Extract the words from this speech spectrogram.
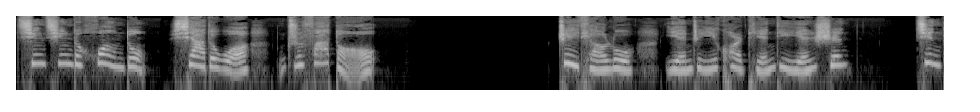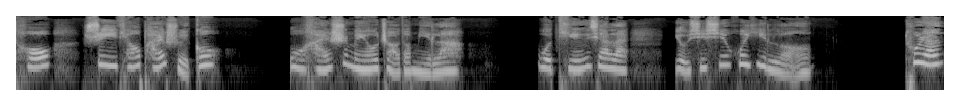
轻轻的晃动，吓得我直发抖。这条路沿着一块田地延伸，尽头是一条排水沟。我还是没有找到米拉，我停下来，有些心灰意冷。突然，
